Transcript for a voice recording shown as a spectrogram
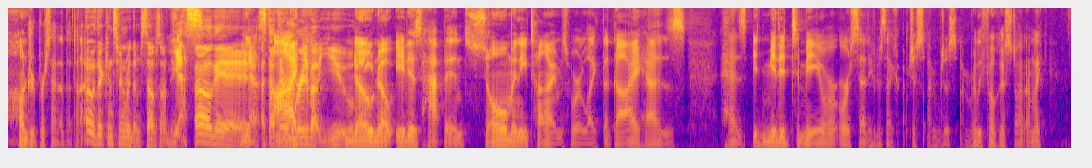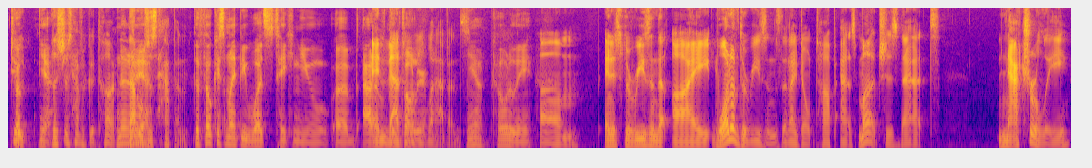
hundred percent of the time. Oh, they're concerned with themselves, not being. Yes. Oh, okay. Yeah, yeah, yeah. Yes, I thought they were worried about you. No, no, it has happened so many times where like the guy has has admitted to me or or said he was like, I'm just, I'm just, I'm really focused on. I'm like, dude, yeah. let's just have a good time. No, no, That'll yeah. just happen, The focus might be what's taking you uh, out of and the that's boner. always what happens. Yeah, totally. Um, and it's the reason that I, one of the reasons that I don't top as much is that naturally,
